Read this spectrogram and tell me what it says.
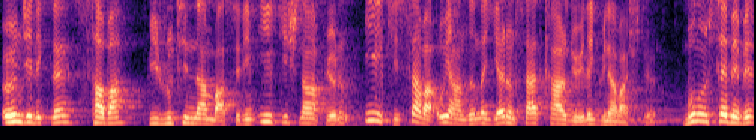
Öncelikle sabah bir rutinden bahsedeyim. İlk iş ne yapıyorum? İlk iş sabah uyandığımda yarım saat kardiyo ile güne başlıyorum. Bunun sebebi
